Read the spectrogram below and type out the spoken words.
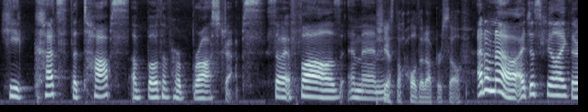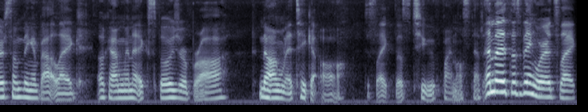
he cuts the tops of both of her bra straps so it falls and then She has to hold it up herself. I don't know. I just feel like there's something about like, okay, I'm gonna expose your bra. No, I'm gonna take it all. Just like those two final steps. And then it's this thing where it's like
